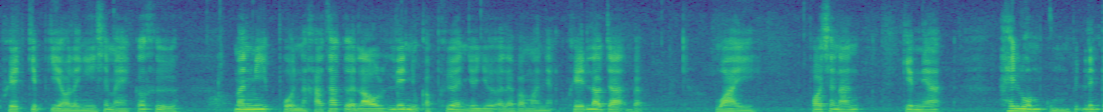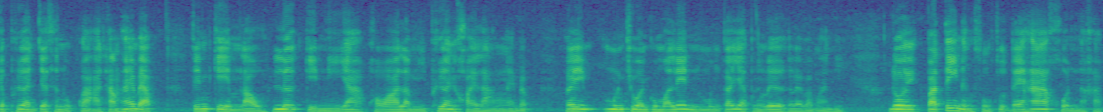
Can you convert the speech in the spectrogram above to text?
เควสเก็บเกี่ยวอะไรงี้ใช่ไหมก็คือ มันมีผลนะครับ ถ้าเกิดเราเล่นอยู่กับเพื่อนเยอะๆอะไรประมาณเนี้ยเควสเราจะแบบไว เพราะฉะนั้นเกมเนี้ยให้รวมกลุ่มเล่นกับเพื่อนจะสนุกกว่าทำให้แบบเล่นเกมเราเลิกเกมนี้ยาก เพราะว่าเรามีเพื่อนคอยล้างไงแบบเฮ้ยมึงชวนกูมาเล่น มึงก็อย่าเพิ่งเลิกอะไรประมาณนี้ โดยปาร์ตี้หนึ่งสูงสุดได้ห้าคนนะครับ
